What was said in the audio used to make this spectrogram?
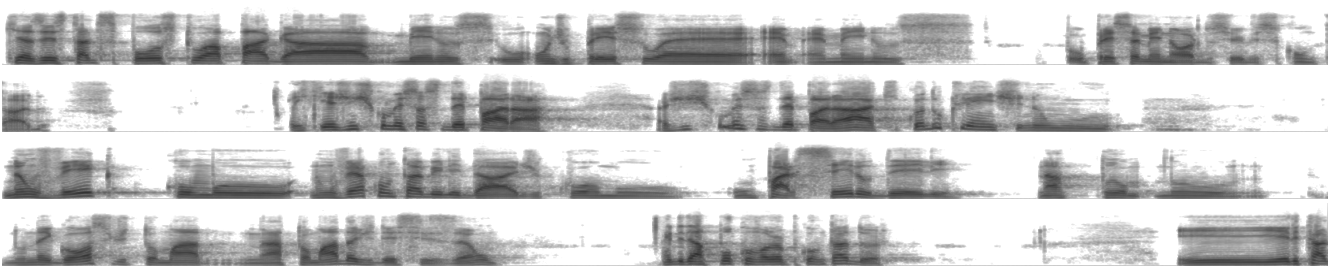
que às vezes está disposto a pagar menos, onde o preço é, é, é, menos, o preço é menor do serviço contábil. E que a gente começou a se deparar. A gente começou a se deparar que quando o cliente não, não vê como, não vê a contabilidade como um parceiro dele na, no, no negócio de tomar, na tomada de decisão, ele dá pouco valor para o contador. E ele tá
